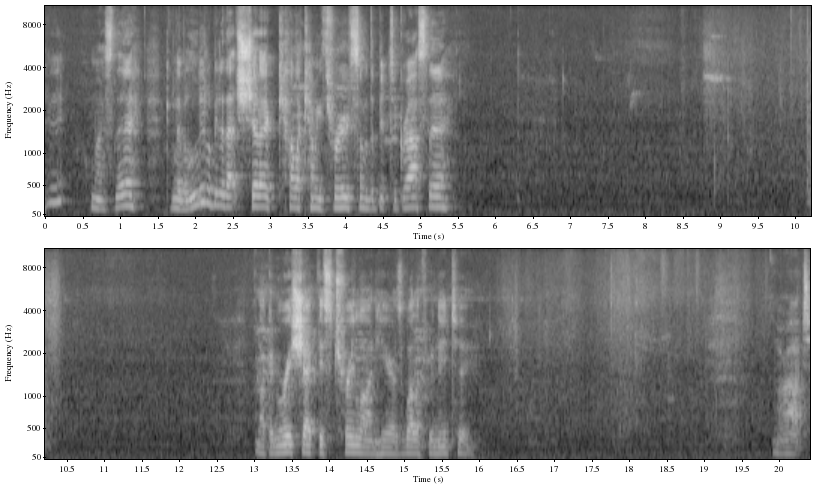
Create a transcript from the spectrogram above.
Okay, almost there. Can leave a little bit of that shadow colour coming through some of the bits of grass there. And I can reshape this tree line here as well if we need to. All right.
